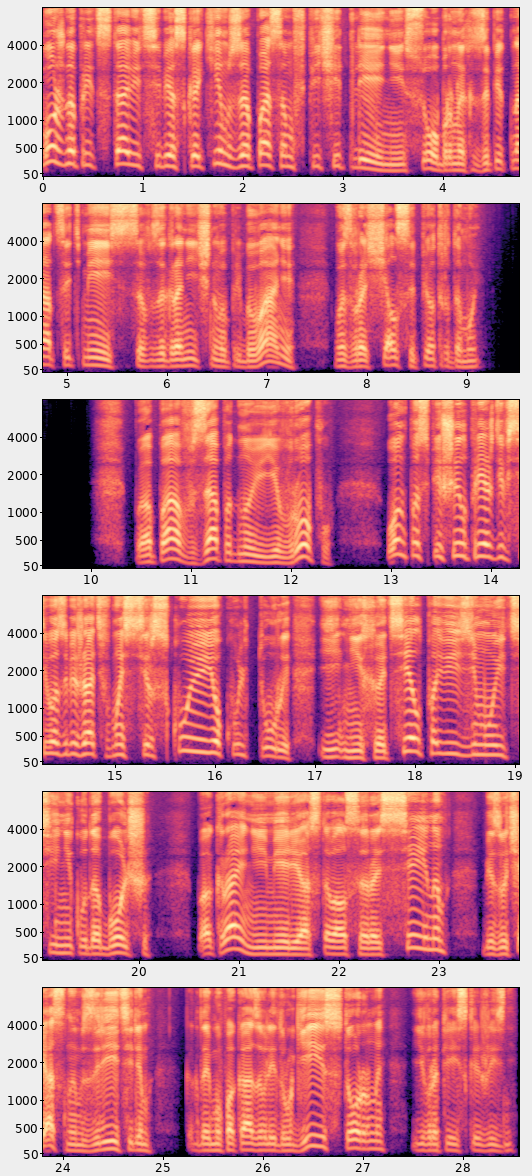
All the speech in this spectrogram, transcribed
Можно представить себе, с каким запасом впечатлений, собранных за 15 месяцев заграничного пребывания, возвращался Петр домой. Попав в Западную Европу, он поспешил прежде всего забежать в мастерскую ее культуры и не хотел, по-видимому, идти никуда больше, по крайней мере оставался рассеянным, безучастным зрителем, когда ему показывали другие стороны европейской жизни.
